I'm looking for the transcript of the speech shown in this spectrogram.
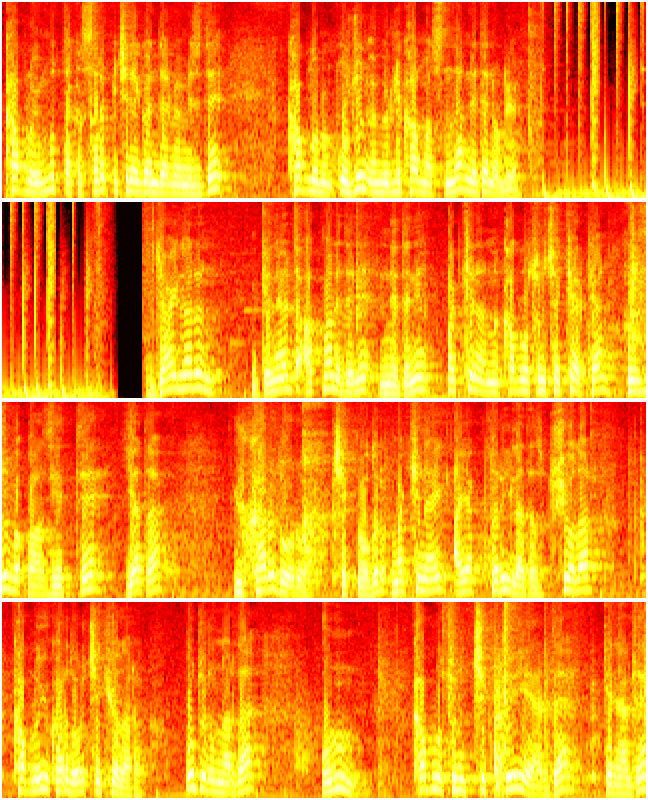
kabloyu mutlaka sarıp içine göndermemizde kablonun uzun ömürlü kalmasından neden oluyor. Yayların genelde atma nedeni nedeni makinenin kablosunu çekerken hızlı vaziyette ya da yukarı doğru çekme olur. Makineyi ayaklarıyla da tutuyorlar. Kabloyu yukarı doğru çekiyorlar. Bu durumlarda onun kablosunun çıktığı yerde genelde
